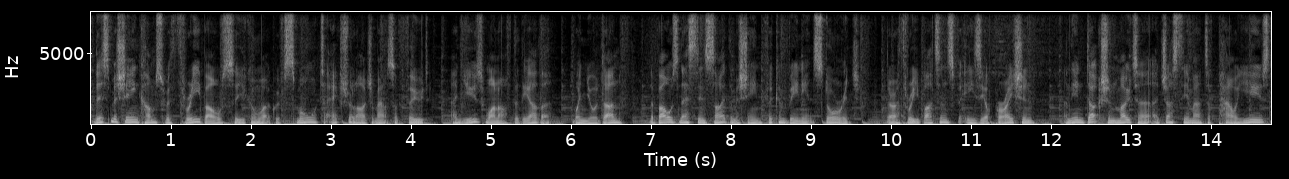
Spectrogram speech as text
This machine comes with three bowls so you can work with small to extra large amounts of food and use one after the other. When you're done, the bowls nest inside the machine for convenient storage. There are three buttons for easy operation and the induction motor adjusts the amount of power used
